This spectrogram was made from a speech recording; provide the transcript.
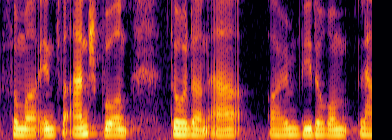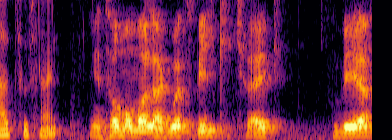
so mal unser Ansporn, da dann auch allem wiederum laut zu sein. Jetzt haben wir mal ein gutes Bild gekriegt, wer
